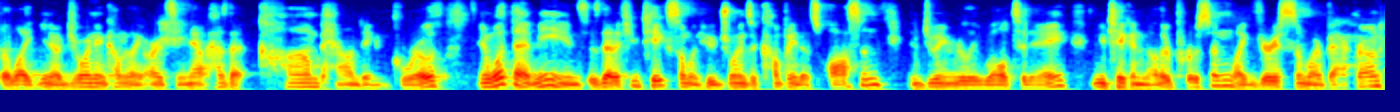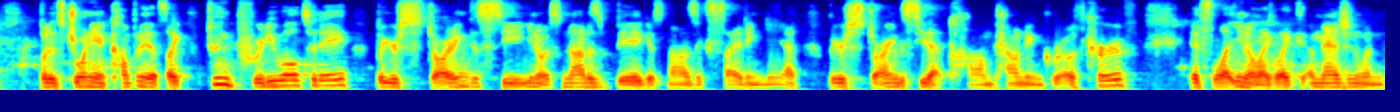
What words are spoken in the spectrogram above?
but like, you know, joining a company like Artsy now has that compounding growth. And what that means is that if you take someone who joins a company that's awesome and doing really well today, and you take another person, like very similar background, but it's joining a company company that's like doing pretty well today, but you're starting to see, you know, it's not as big, it's not as exciting yet, but you're starting to see that compounding growth curve. It's like, you know, like like imagine when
